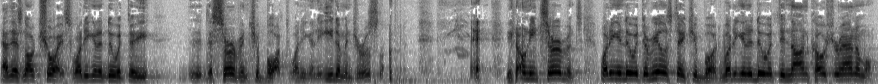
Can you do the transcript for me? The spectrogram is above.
Now, there's no choice. What are you going to do with the, the, servant you bought? What are you going to eat them in Jerusalem? you don't need servants. What are you going to do with the real estate you bought? What are you going to do with the non kosher animal?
